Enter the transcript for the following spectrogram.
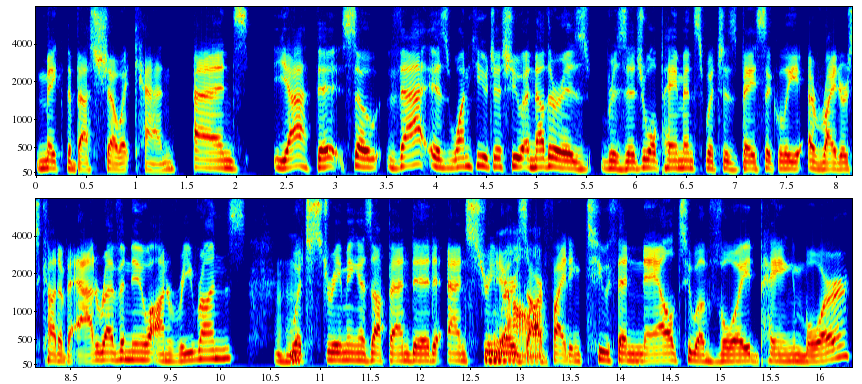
make the best show it can. And yeah, the, so that is one huge issue. Another is residual payments, which is basically a writer's cut of ad revenue on reruns Mhm. which streaming is upended and streamers Yeah. are fighting tooth and nail to avoid paying more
